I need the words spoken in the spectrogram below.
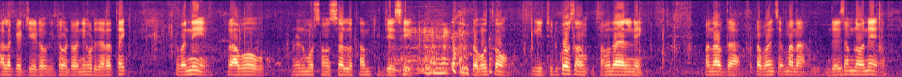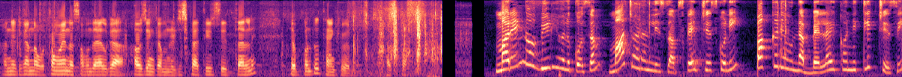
అలొకేట్ చేయడం ఇటువంటివన్నీ కూడా జరుగుతాయి. ఇవన్నీ రాబో రెండు మూడు సంవత్సరాల్లో కంప్లీట్ చేసి ఈ ప్రభుత్వం ఈ టిడ్కో సమ- సముదాయాల్ని వన్ ఆఫ్ ద ప్రపంచ మన దేశంలోనే అన్నిటికన్నా ఉత్తమమైన సముదాయాలుగా హౌసింగ్ కమ్యూనిటీస్గా తీర్చిదిద్దాలని చెప్పుకుంటూ థ్యాంక్ యూ వెరీ మచ్ మరెన్నో వీడియోల కోసం మా ఛానల్ని సబ్స్క్రైబ్ చేసుకుని పక్కనే ఉన్న బెల్ ఐకాన్ని క్లిక్ చేసి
